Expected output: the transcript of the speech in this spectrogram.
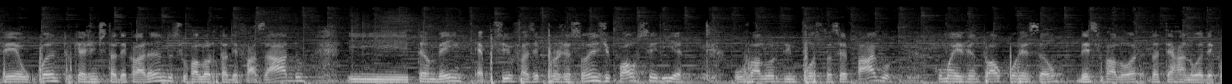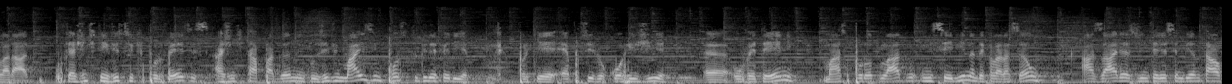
ver o quanto que a gente está declarando, se o valor está defasado e também é possível fazer projeções de qual seria o valor do imposto a ser pago com uma eventual correção desse valor da terra nua declarado. O que a gente tem visto é que por vezes a gente está pagando inclusive mais imposto do que deveria, porque é possível corrigir uh, o VTN, mas por outro lado inserir na declaração as áreas de interesse ambiental,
